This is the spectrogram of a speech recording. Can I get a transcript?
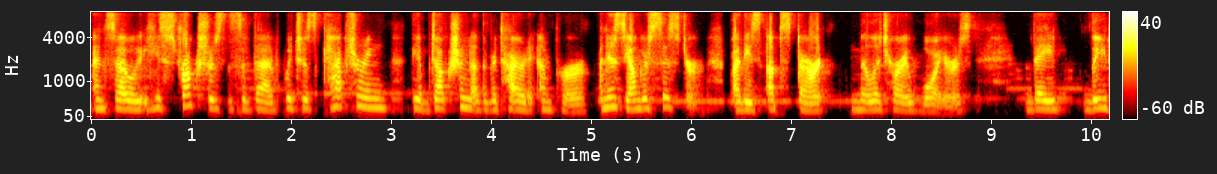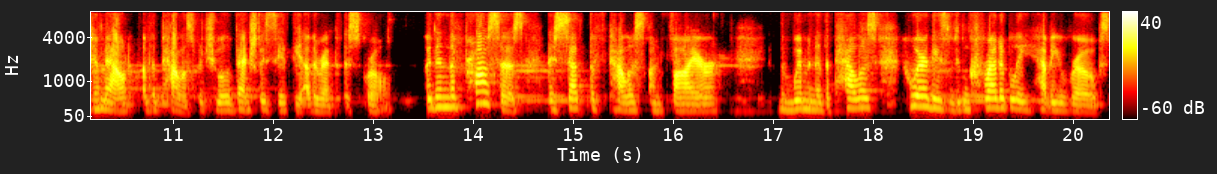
And so he structures this event, which is capturing the abduction of the retired emperor and his younger sister by these upstart military warriors. They lead him out of the palace, which you will eventually see at the other end of the scroll. But in the process, they set the palace on fire. The women of the palace, who wear these incredibly heavy robes,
